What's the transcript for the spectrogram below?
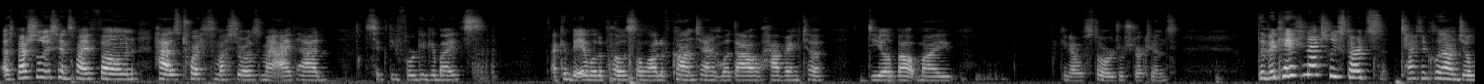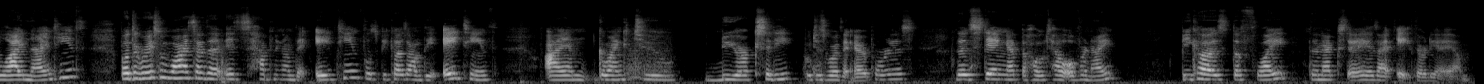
Especially since my phone has twice as much storage as my iPad, 64 gigabytes. I can be able to post a lot of content without having to deal about my, you know, storage restrictions. The vacation actually starts technically on July 19th, but the reason why I said that it's happening on the 18th was because on the 18th, I am going to New York City, which is where the airport is, then staying at the hotel overnight because the flight the next day is at 8:30 a.m.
